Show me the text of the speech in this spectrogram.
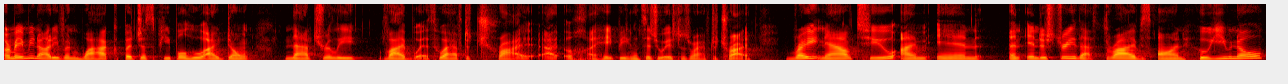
Or maybe not even whack, but just people who I don't naturally vibe with, who I have to try. I, ugh, I hate being in situations where I have to try. Right now, too, I'm in an industry that thrives on who you know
